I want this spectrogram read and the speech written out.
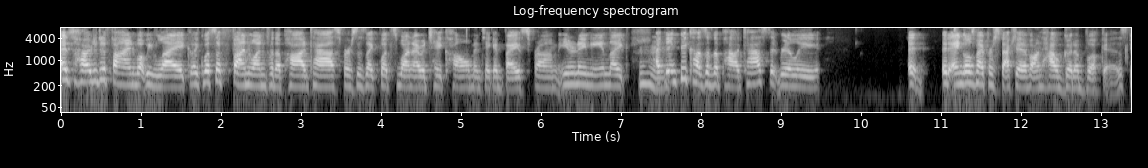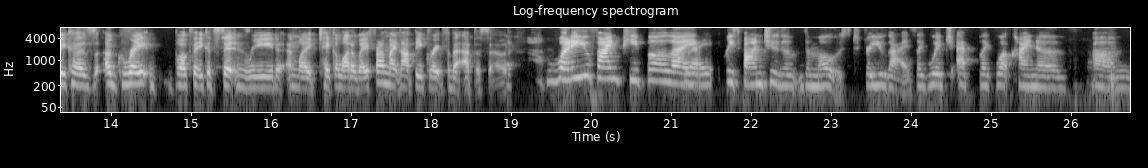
it's hard to define what we like. Like, what's a fun one for the podcast versus like what's one I would take home and take advice from. You know what I mean? Like, Mhm. I think because of the podcast, it really it it angles my perspective on how good a book is. Because a great book that you could sit and read and like take a lot away from might not be great for the episode. What do you find people like right. respond to the the most for you guys? Like which like what kind of um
